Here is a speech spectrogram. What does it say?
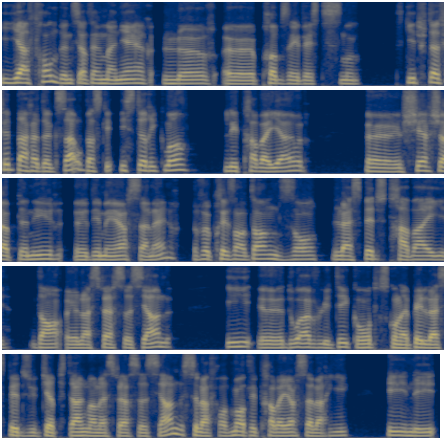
Ils affrontent d'une certaine manière leurs propres investissements. Ce qui est tout à fait paradoxal parce que historiquement, les travailleurs euh, cherchent à obtenir euh, des meilleurs salaires, représentant, disons, l'aspect du travail dans euh, la sphère sociale et doivent lutter contre ce qu'on appelle l'aspect du capital dans la sphère sociale. C'est l'affrontement entre les travailleurs salariés et les,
